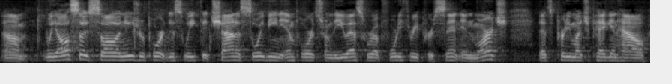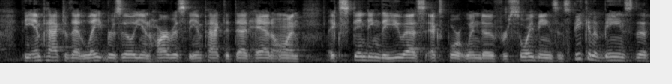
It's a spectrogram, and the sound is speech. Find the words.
Um, we also saw a news report this week that China's soybean imports from the U.S. were up 43% in March. That's pretty much pegging how the impact of that late Brazilian harvest, the impact that that had on extending the U.S. export window for soybeans. And speaking of beans, the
